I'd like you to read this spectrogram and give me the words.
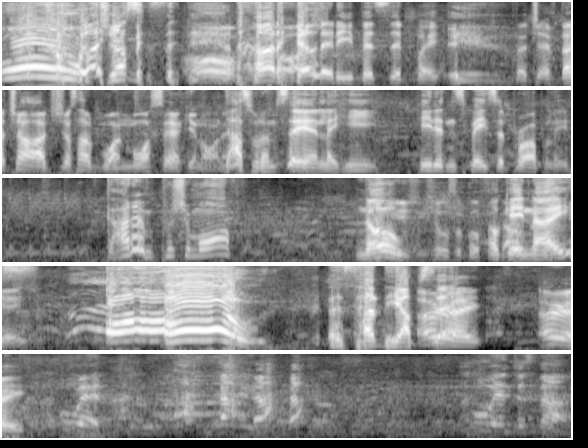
Oh, oh He just missed it. oh my How the hell did he miss it, boy? That if that charge just had one more second on it, That's what I'm saying. Like he he didn't space it properly. Got him. Push him off. No. you should also go for Okay, down. nice. Okay. Oh! Is that the All upset? right, all right. Who win? Who win just now?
